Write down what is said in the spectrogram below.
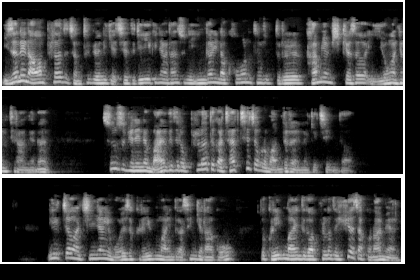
이전에 나온 플러드 전투변이 개체들이 그냥 단순히 인간이나 코버넌트 종족들을 감염시켜서 이용한 형태라면은 순수변이는 말 그대로 플러드가 자체적으로 만들어내는 개체입니다. 일정한 질량이 모여서 그레이브 마인드가 생겨나고 또 그레이브 마인드가 플러드 휘어잡고 나면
